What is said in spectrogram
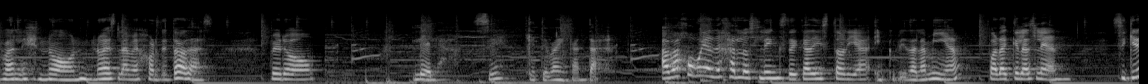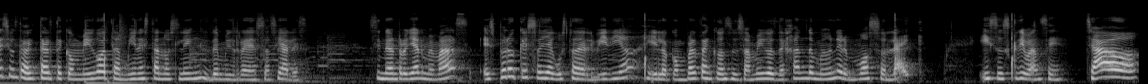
vale, no, no es la mejor de todas, pero Lela, sé que te va a encantar. Abajo voy a dejar los links de cada historia, incluida la mía, para que las lean. Si quieres contactarte conmigo, también están los links de mis redes sociales. Sin enrollarme más, espero que os haya gustado el vídeo y lo compartan con sus amigos dejándome un hermoso like y suscríbanse. ¡Chao!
